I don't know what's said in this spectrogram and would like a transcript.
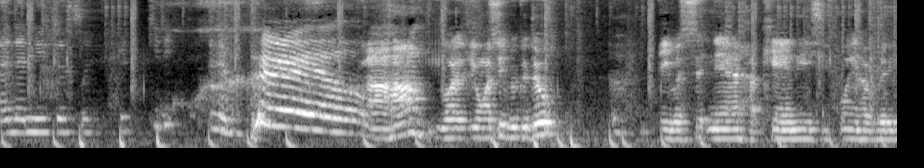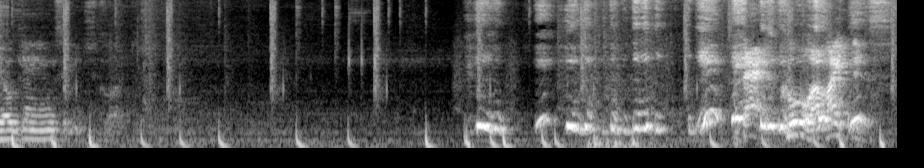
and then you just like and then bam. Uh huh. You want you want to see what we could do? Ava's sitting there, her candy. She's playing her video games. And you just That's cool. I like this.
